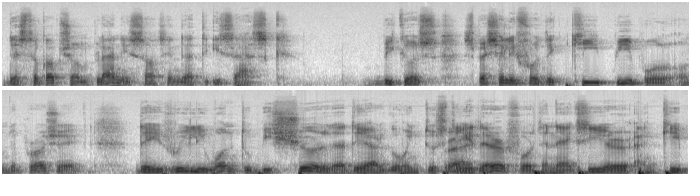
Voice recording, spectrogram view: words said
the stock option plan is something that is asked because especially for the key people on the project they really want to be sure that they are going to stay Right. there for the next year and keep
